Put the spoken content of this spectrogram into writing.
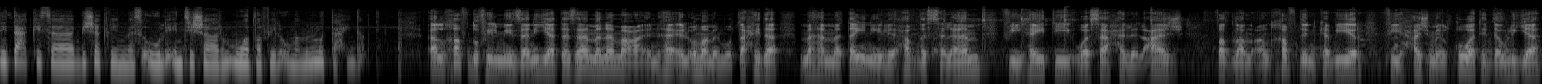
لتعكس بشكل مسؤول انتشار موظفي الأمم المتحدة. الخفض في الميزانية تزامن مع إنهاء الأمم المتحدة مهمتين لحفظ السلام في هيتي وساحل العاج فضلا عن خفض كبير في حجم القوة الدولية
